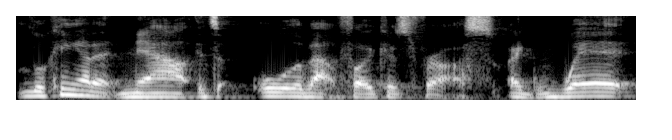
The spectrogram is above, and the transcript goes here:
looking at it now, it's all about focus for us. Like where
